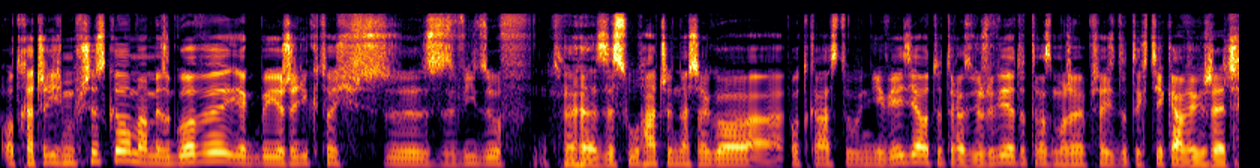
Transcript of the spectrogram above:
odhaczyliśmy wszystko, mamy z głowy. Jakby jeżeli ktoś z, z widzów, ze słuchaczy naszego podcastu nie wiedział, to teraz już wie, to teraz możemy przejść do tych ciekawych rzeczy.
